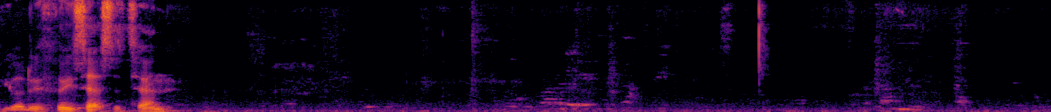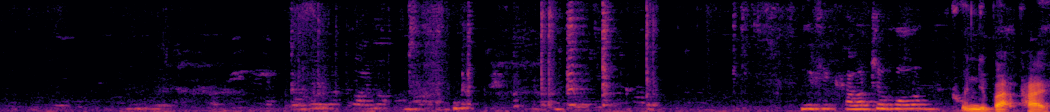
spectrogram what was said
You got to do three sets of 10. Difficult. Put in your backpack.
